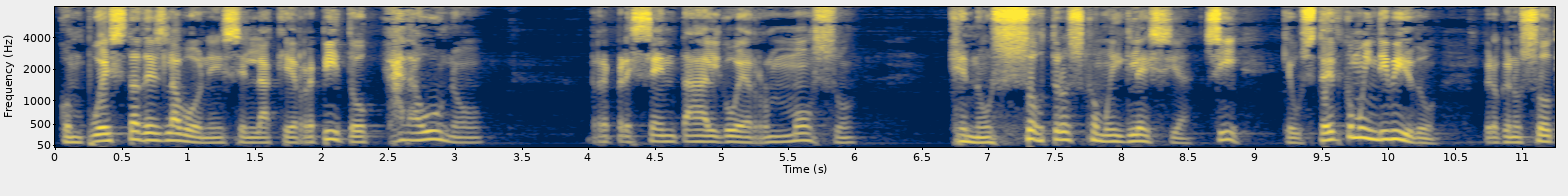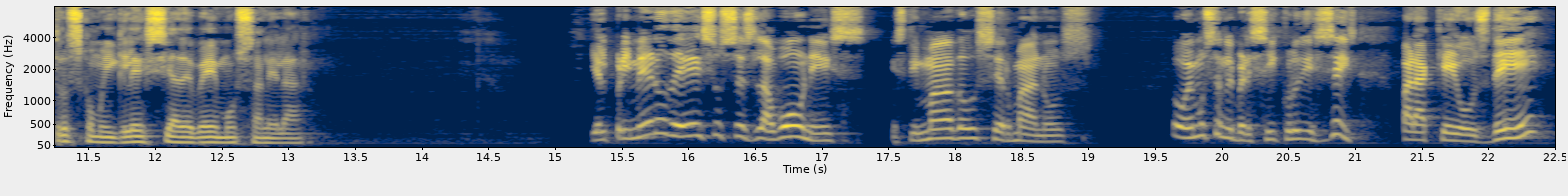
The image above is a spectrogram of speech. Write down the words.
compuesta de eslabones en la que, repito, cada uno representa algo hermoso que nosotros como iglesia, sí, que usted como individuo, pero que nosotros como iglesia debemos anhelar. Y el primero de esos eslabones Estimados hermanos, lo vemos en el versículo 16, para que os dé,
